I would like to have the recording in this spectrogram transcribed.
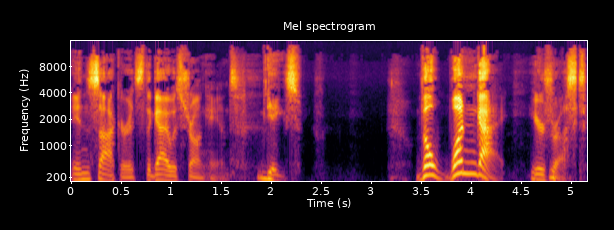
in soccer, it's the guy with strong hands. Yates. The one guy. Here's Rust.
